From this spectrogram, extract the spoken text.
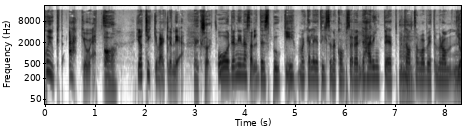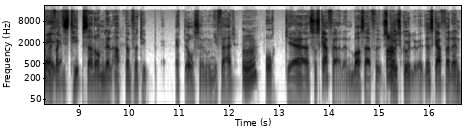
sjukt accurate. Ja, Jag tycker verkligen det. exakt. Och den är nästan lite spooky. Man kan lägga till sina kompisar. Det här är inte ett betalt samarbete med dem. Mm. Jag Nej. blev faktiskt tipsad om den appen för typ ett år sedan ungefär. Mm. Och eh, så skaffade jag den, bara så här för skojs skull du vet. Jag skaffade den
